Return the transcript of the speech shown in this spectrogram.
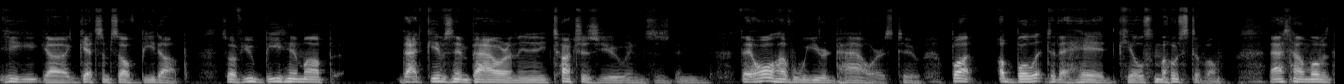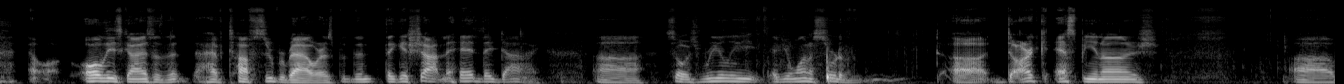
he uh, gets himself beat up. So if you beat him up, that gives him power, and then he touches you, and, and they all have weird powers too. But a bullet to the head kills most of them. That's how most all these guys with have tough superpowers, but then they get shot in the head, they die. Uh, so it's really if you want a sort of uh, dark espionage. Uh,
